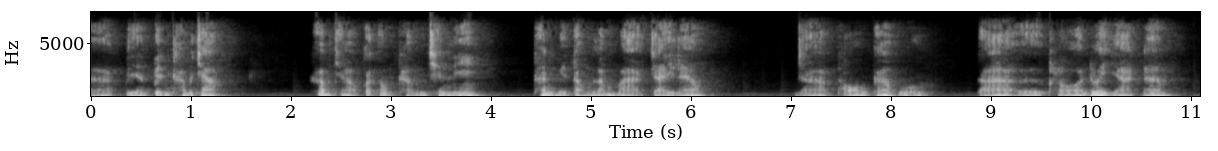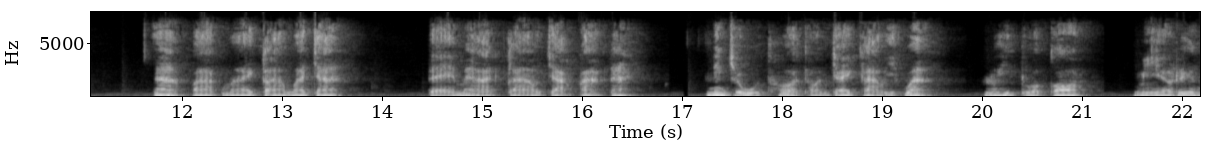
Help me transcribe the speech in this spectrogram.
หากเปลี่ยนเป็นข้าพเจ้า ข้าพเจ้าก็ต้องทำเช่นนี้ ท่านไม่ต้องลำบากใจแล้ว ดาบทองก้าห่วง ตาเออคลอด้วยหยาดน้ำอ้าปากหมายกล่าววาจา แต่ไม่อาจกล่าวจากปากได้เน่งจะอูท่อถอนใจกล่าวอีกว่าลุยตัวกองมีเรื่อง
